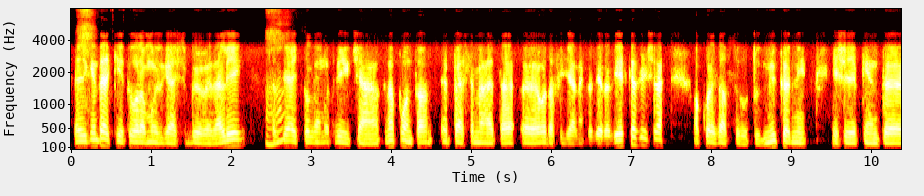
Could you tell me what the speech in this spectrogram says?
Egyébként egy-két óra mozgás bőven elég. Tehát egy programot végigcsinálnak naponta, persze mellette ö, odafigyelnek azért a védkezésre, akkor ez abszolút tud működni, és egyébként ö,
